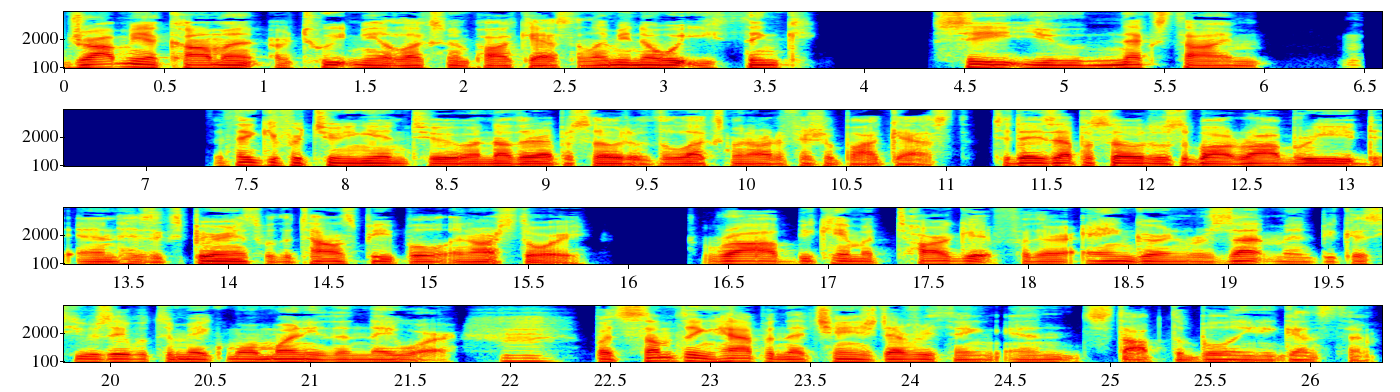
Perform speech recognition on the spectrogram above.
Drop me a comment or tweet me at Lexman Podcast and let me know what you think. See you next time Thank you for tuning in to another episode of the Lexman Artificial Podcast. Today's episode was about Rob Reid and his experience with the townspeople in our story. Rob became a target for their anger and resentment because he was able to make more money than they were. Mm. But something happened that changed everything and stopped the bullying against him.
